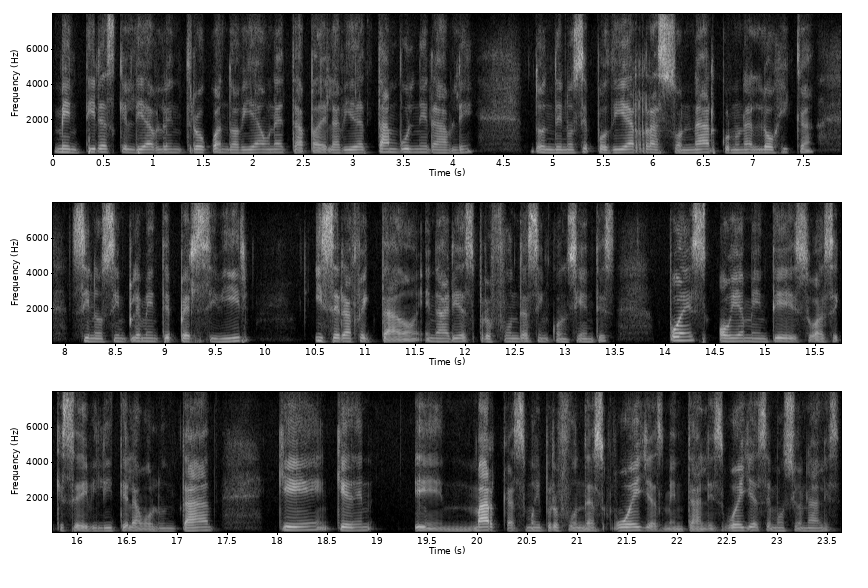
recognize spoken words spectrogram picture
mentiras que el diablo entró cuando había una etapa de la vida tan vulnerable donde no se podía razonar con una lógica, sino simplemente percibir y ser afectado en áreas profundas inconscientes pues obviamente eso hace que se debilite la voluntad, que queden en marcas muy profundas, huellas mentales, huellas emocionales.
